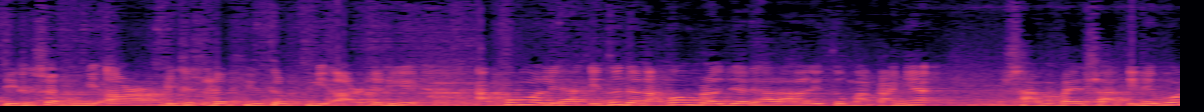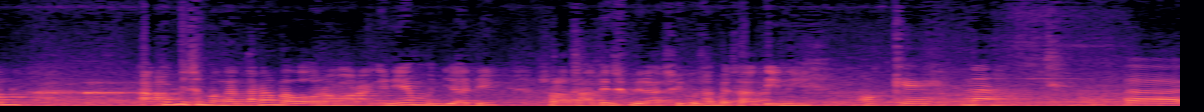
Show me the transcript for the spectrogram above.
this is a PR, this is the future PR. Jadi aku melihat itu dan aku mempelajari hal-hal itu. Makanya sampai saat ini pun aku bisa mengatakan bahwa orang-orang ini yang menjadi salah satu inspirasiku sampai saat ini. Oke, nah eh,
